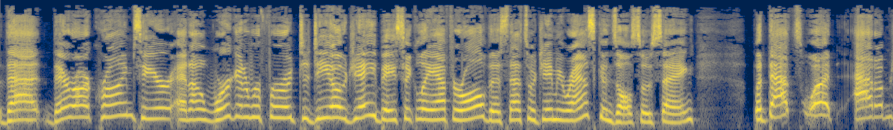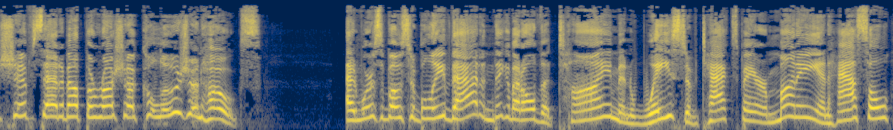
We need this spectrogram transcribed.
that there are crimes here, and uh, we're going to refer it to DOJ basically after all this. That's what Jamie Raskin's also saying. But that's what Adam Schiff said about the Russia collusion hoax. And we're supposed to believe that and think about all the time and waste of taxpayer money and hassle.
